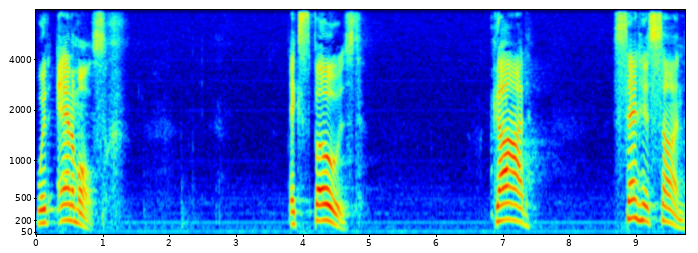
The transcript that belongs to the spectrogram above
with animals, exposed. God sent his son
